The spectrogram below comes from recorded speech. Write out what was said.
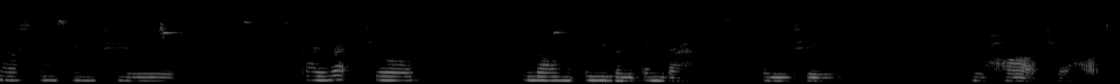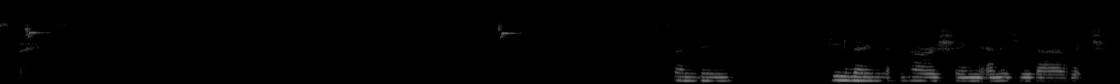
Now starting to direct your long, even in breaths into your heart, your heart space. Sending healing, nourishing energy there, which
